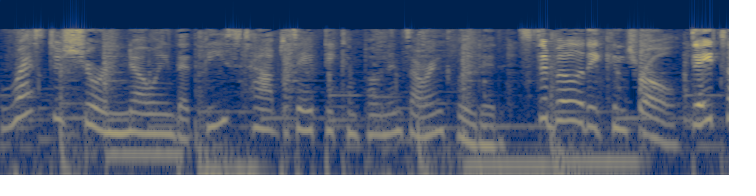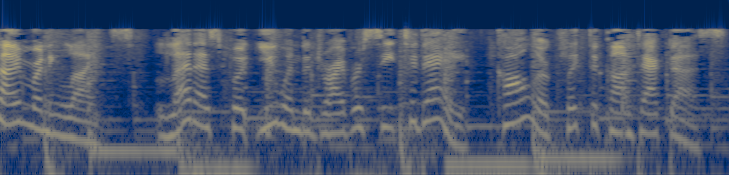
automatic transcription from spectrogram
rest assured knowing that these top safety components are included. Stability control, daytime running lights. Let us put you in the driver's seat today. Call or click to contact us.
